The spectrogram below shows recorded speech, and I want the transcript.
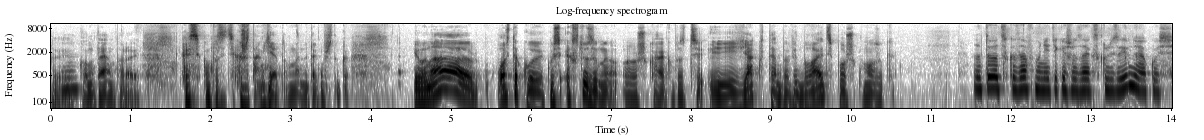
mm. контемпори. Якась композиція. Кажу, там є там в мене така штука. І вона ось таку якусь ексклюзивну е, шукає композицію. І як в тебе відбувається пошук музики? Ну, ти от сказав мені тільки що за ексклюзивну якусь.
